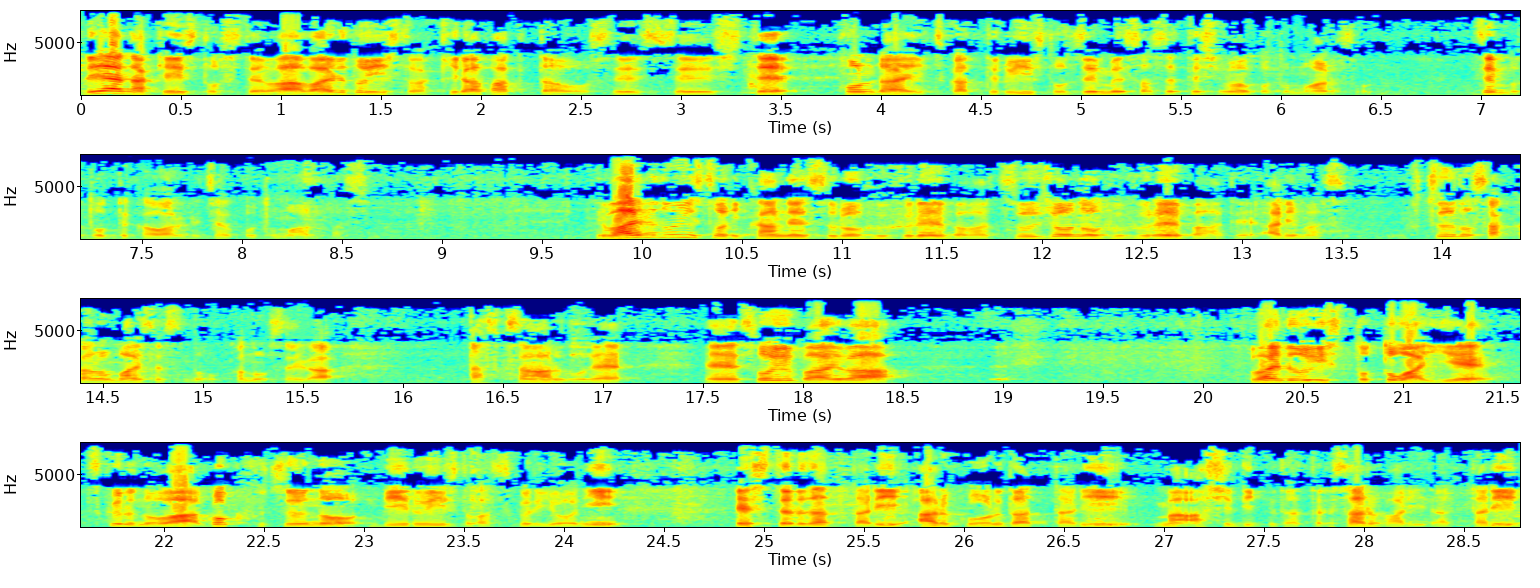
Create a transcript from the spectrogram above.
レアなケースとしては、ワイルドイーストがキラーファクターを生成して、本来使っているイーストを全滅させてしまうこともあるそうです。全部取って代わられちゃうこともあるらしい。ワイルドイーストに関連するオフフレーバーは通常のオフフレーバーであります。普通のサッカロマイセスの可能性がたくさんあるので、えー、そういう場合は、ワイルドイーストとはいえ、作るのはごく普通のビールイーストが作るように、エステルだったり、アルコールだったり、まあ、アシディックだったり、サルファリーだったり、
